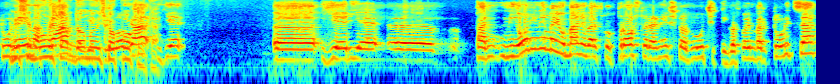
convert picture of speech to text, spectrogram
Tu Mislim, nema unutar domovinskog pokreta. jer je pa ni oni nemaju manevarskog prostora nešto odlučiti. Gospodin Bartulica e,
